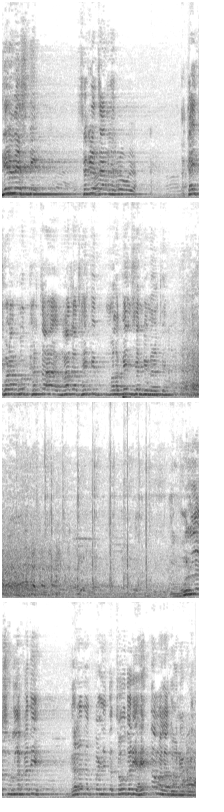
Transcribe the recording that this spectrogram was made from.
निर्व्यसनी. सगळं चांगलं. काही थोडा बहुत खर्च माझाच आहे ते मला पेन्शन बी मिळते. उरलं सुरलं कधी? गरजच पडली तर चौधरी आहेत ना मला दोन्ही पण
